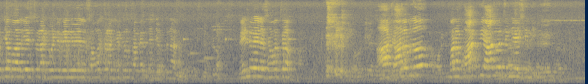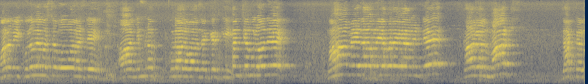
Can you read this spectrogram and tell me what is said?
ఉద్యమాలు చేస్తున్నటువంటి రెండు వేల సంవత్సరాల క్రితం సంగతి నేను చెప్తున్నాను. రెండు వేల సంవత్సరం. ఆ కాలంలో మన పార్టీ ఆలోచన చేసింది. మనం ఈ కుల వ్యవస్థ పోవాలంటే ఆ నిమ్న కులాల వాళ్ళ దగ్గరికి ప్రపంచంలోనే మహామేధావులు ఎవరయ్యారంటే కారల్ మార్క్స్ డాక్టర్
